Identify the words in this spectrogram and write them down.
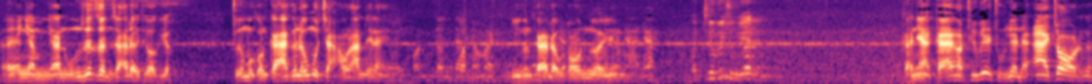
đấy anh em mình ăn uống rất dân dã đời thường kìa. Cứ một con cá cứ nấu một chảo ăn thế này. Nhìn con cá đầu to hơn người nhé. Còn chưa biết chủ nhân. Cả nhà cá còn chưa biết là chủ nhân là ai cho nữa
